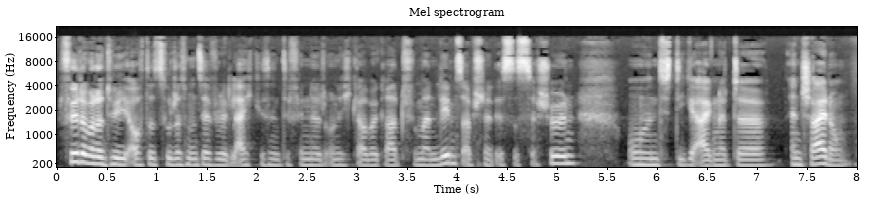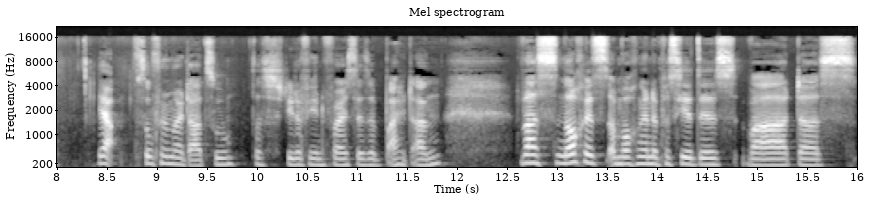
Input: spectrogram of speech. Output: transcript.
führt aber natürlich auch dazu, dass man sehr viele Gleichgesinnte findet. Und ich glaube, gerade für meinen Lebensabschnitt ist es sehr schön und die geeignete Entscheidung. Ja, so viel mal dazu. Das steht auf jeden Fall sehr, sehr bald an. Was noch jetzt am Wochenende passiert ist, war, dass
